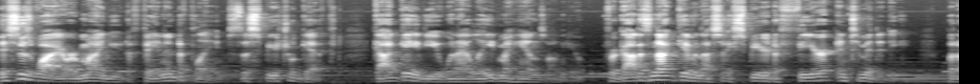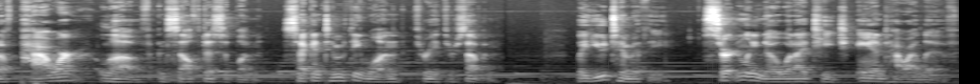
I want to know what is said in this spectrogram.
This is why I remind you to fan into flames the spiritual gift God gave you when I laid my hands on you. For God has not given us a spirit of fear and timidity, but of power, love, and self discipline. 2 Timothy 1 3 through 7. But you, Timothy, certainly know what I teach and how I live,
